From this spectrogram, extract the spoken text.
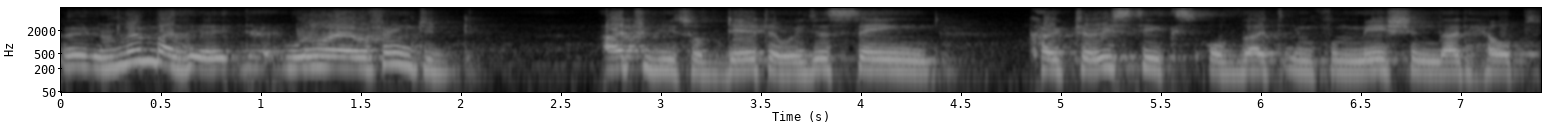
Uh, remember, the, the- when we're referring to attributes of data, we're just saying characteristics of that information that helps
